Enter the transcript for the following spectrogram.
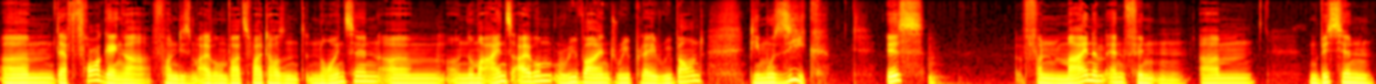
Ähm, der Vorgänger von diesem Album war 2019, ähm, Nummer 1 Album, Rewind, Replay, Rebound. Die Musik ist von meinem Empfinden ähm, ein bisschen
